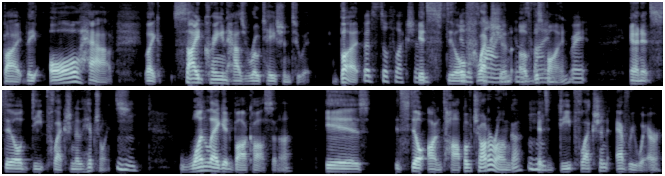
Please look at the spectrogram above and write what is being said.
by they all have like side crane has rotation to it, but But it's still flexion. it's still flexion spine, of the spine, Right. and it's still deep flexion of the hip joints. Mhm. One-legged bakasana is it's still on top of chaturanga. Mhm. It's deep flexion everywhere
